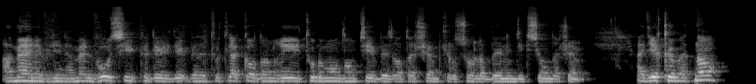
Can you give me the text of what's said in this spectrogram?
Amen, Evelyne. Amen. Vous aussi, que ben, toute la cordonnerie, tout le monde entier, Bézat Hachem, qui reçoit la bénédiction d'Hachem. À dire que maintenant,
